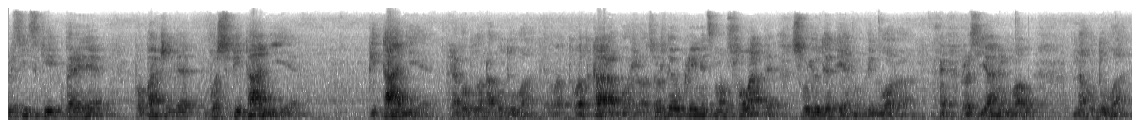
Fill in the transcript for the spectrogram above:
російські береги, побачите воспитання, питання треба було нагодувати. От, от кара Божа. Завжди українець мав сховати свою дитину від ворога. Росіянин мав нагодувати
